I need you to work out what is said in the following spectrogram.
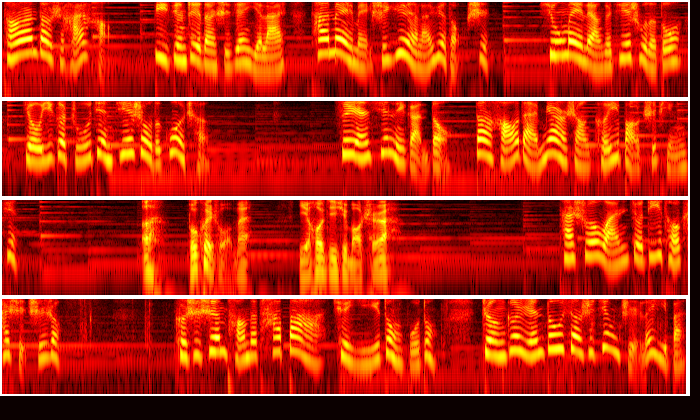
唐安倒是还好，毕竟这段时间以来，他妹妹是越来越懂事，兄妹两个接触的多，有一个逐渐接受的过程。虽然心里感动，但好歹面上可以保持平静。啊，不愧是我妹。以后继续保持。他说完就低头开始吃肉，可是身旁的他爸却一动不动，整个人都像是静止了一般。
